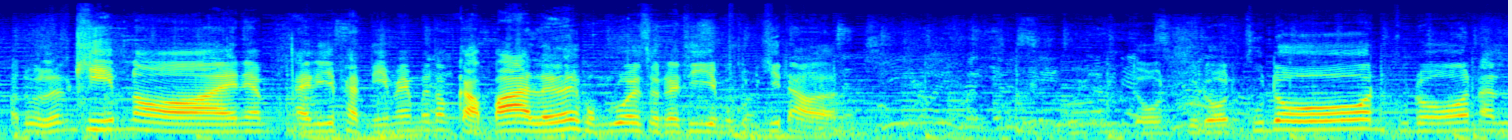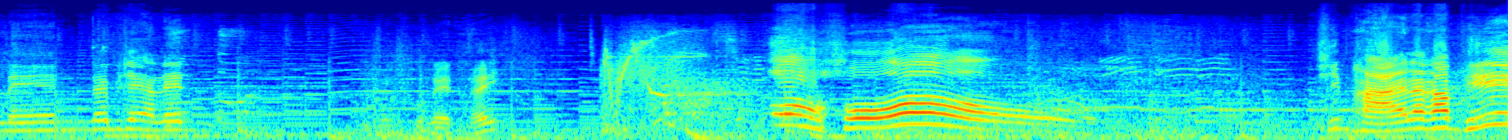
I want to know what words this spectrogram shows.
เอาดูเรื่องคีปหน่อยเนี่ยไอดีแพดนี้แม่งไม่ต้องกลับบ้านเลยผมรวยสุดนาทีเหมือนคุณคิดเอาโดนกูโดนกูโดนกูโดนอันเลนได้ไม่ใช่อันเลนกูเลนเฮ้ยโอ้โห ชิบหายแล้วครับพี่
